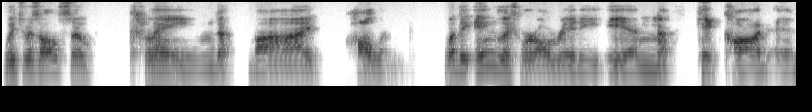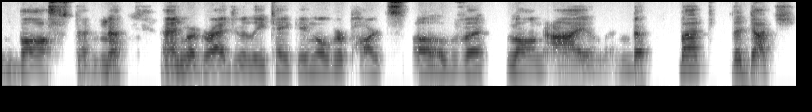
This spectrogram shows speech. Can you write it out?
which was also claimed by Holland. Well, the English were already in Cape Cod and Boston and were gradually taking over parts of uh, Long Island, but the Dutch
